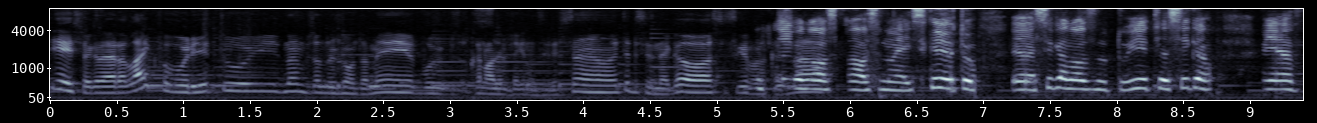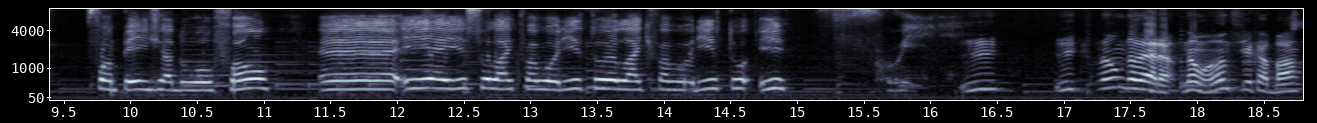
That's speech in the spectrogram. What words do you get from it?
E é isso aí, galera. Like, favorito e não avisando o João também. O canal dele tá aqui na descrição. Todo esse negócio. Se inscreva no Siga o canal. nosso canal se não é inscrito. É, siga nós no Twitter. Siga minha fanpage já do Wolfão. É, e é isso. Like favorito, like favorito e fui. E, e. Não, galera. Não, antes de acabar.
